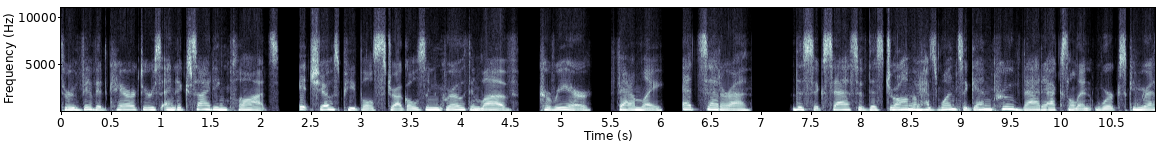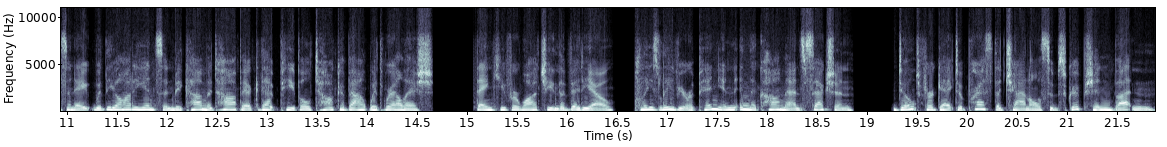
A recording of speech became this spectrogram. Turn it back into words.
Through vivid characters and exciting plots, it shows people's struggles and growth in love, career, family, etc. The success of this drama has once again proved that excellent works can resonate with the audience and become a topic that people talk about with relish. Thank you for watching the video, please leave your opinion in the comments section. Don't forget to press the channel subscription button.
